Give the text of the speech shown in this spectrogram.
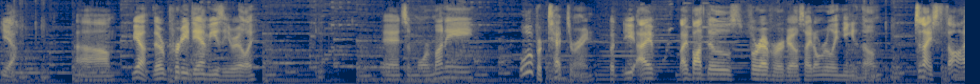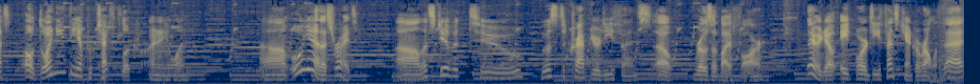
Yeah. Um, yeah, they're pretty damn easy, really. And some more money. Ooh, Protectorine. But yeah, I I bought those forever ago, so I don't really need them. It's a nice thought. Oh, do I need the uh, Protect Cloak on anyone? Um, oh yeah, that's right. Uh, let's give it to... Who's the crappier defense? Oh, Rosa by far. There we go, 8 more defense, can't go wrong with that.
